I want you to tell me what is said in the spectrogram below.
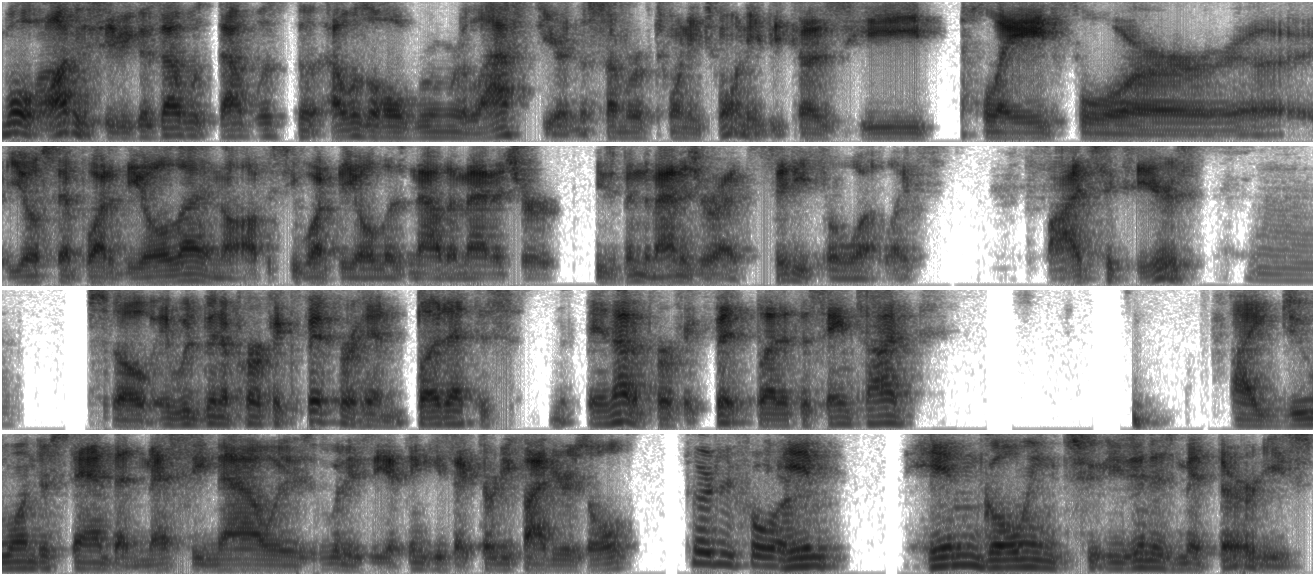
well, obviously because that was that was the that was a whole rumor last year in the summer of 2020 because he played for uh, Josep Guardiola and obviously Guardiola is now the manager. He's been the manager at City for what like five six years. Mm. So it would have been a perfect fit for him, but at this, not a perfect fit, but at the same time, I do understand that Messi now is what is he? I think he's like 35 years old. 34. Him, him going to he's in his mid 30s.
